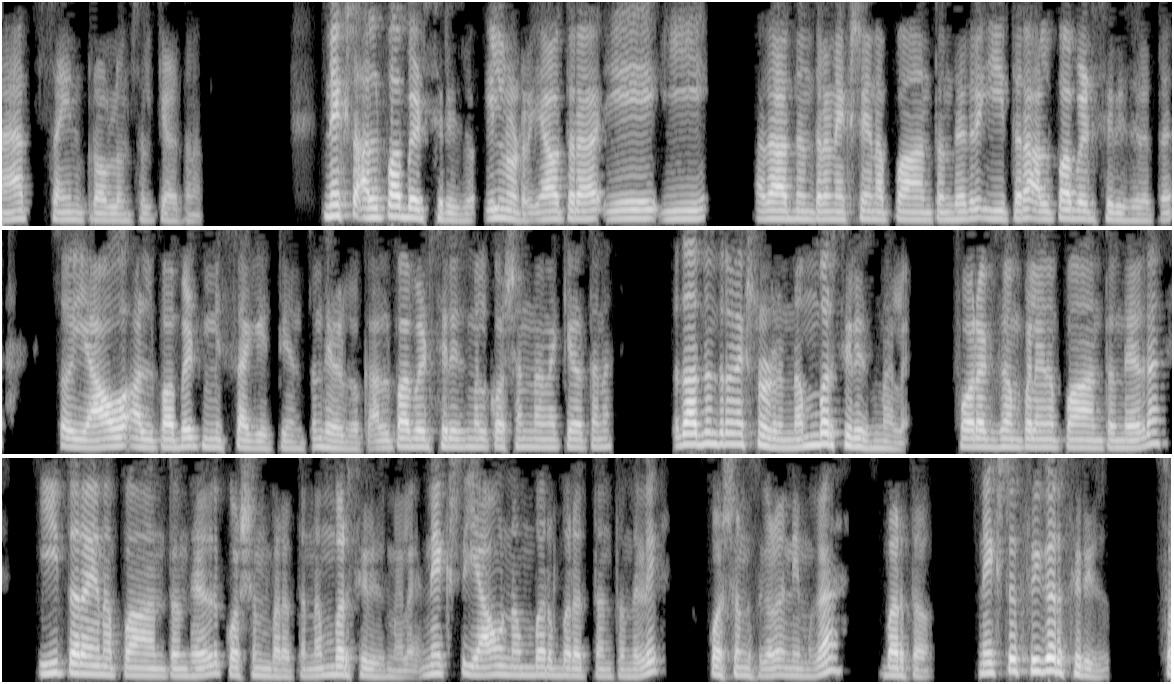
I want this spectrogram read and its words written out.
ಮ್ಯಾಥ್ ಸೈನ್ ಪ್ರಾಬ್ಲಮ್ಸ್ ಅಲ್ಲಿ ಕೇಳ್ತಾನೆ. Next alphabet series. ಇಲ್ಲಿ ನೋಡ್ರಿ, ಯಾವ ತರ ಎ, ಇ, ಅದಾದ ನಂತರ ನೆಕ್ಸ್ಟ್ ಏನಪ್ಪಾ ಅಂತಂದ ಹೇಳಿದ್ರೆ, ಈ ತರ ಅಲ್ಫಾಬೆಟ್ ಸಿರೀಸ್ ಇರುತ್ತೆ. ಸೊ ಯಾವ ಅಲ್ಫಾಬೆಟ್ ಮಿಸ್ ಆಗೈತಿ ಅಂತಂದ್ ಹೇಳ್ಬೇಕು. ಅಲ್ಫಾಬೆಟ್ ಸೀರೀಸ್ ಮೇಲೆ ಕ್ವಶನ್ ನನ್ನ ಕೇಳ್ತಾನೆ? ಅದಾದ ನಂತರ ನೆಕ್ಸ್ಟ್ ನೋಡ್ರಿ ನಂಬರ್ ಸೀರೀಸ್ ಮೇಲೆ. ಫಾರ್ ಎಕ್ಸಾಂಪಲ್ ಏನಪ್ಪಾ ಅಂತಂದ ಹೇಳಿದ್ರೆ, ಈ ತರ ಏನಪ್ಪಾ ಅಂತಂದ ಹೇಳಿದ್ರೆ ಕ್ವಶನ್ ಬರುತ್ತೆ ನಂಬರ್ ಸೀರೀಸ್ ಮೇಲೆ. ನೆಕ್ಸ್ಟ್ ಯಾವ ನಂಬರ್ ಬರುತ್ತೆ ಅಂತಂದೇಳಿ ಕ್ವಶನ್ಸ್ಗಳು ನಿಮ್ಗೆ ಬರ್ತಾವ. Next figure series so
